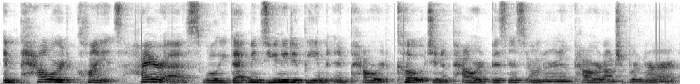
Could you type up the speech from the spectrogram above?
empowered clients hire us. Well, that means you need to be an empowered coach, an empowered business owner, an empowered entrepreneur.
